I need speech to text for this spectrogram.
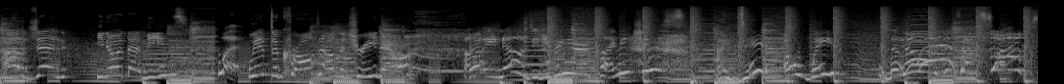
Oh, Jenn, you know what that means? What? We have to crawl down the tree now. Oh, I know. Did you bring your climbing shoes? I did. Oh, wait. No, I guess that sucks.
